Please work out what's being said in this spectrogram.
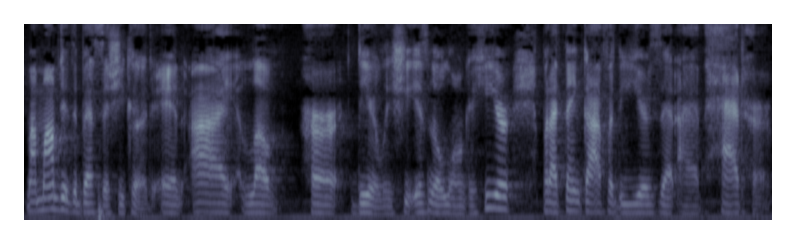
my mom did the best that she could, and I love her dearly. She is no longer here, but I thank God for the years that I have had her.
